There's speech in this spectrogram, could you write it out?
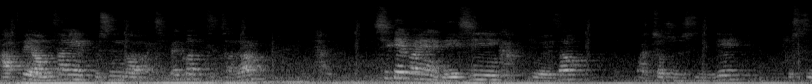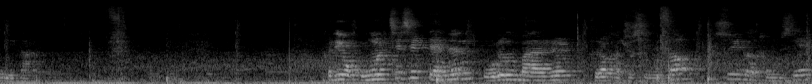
앞에 영상에 보신 것과 같이 백커트처럼 시계 방향 내신 각도에서 맞춰주시는 게 좋습니다. 그리고 공을 치실 때는 오른발을 들어가 주시면서 스윙과 동시에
